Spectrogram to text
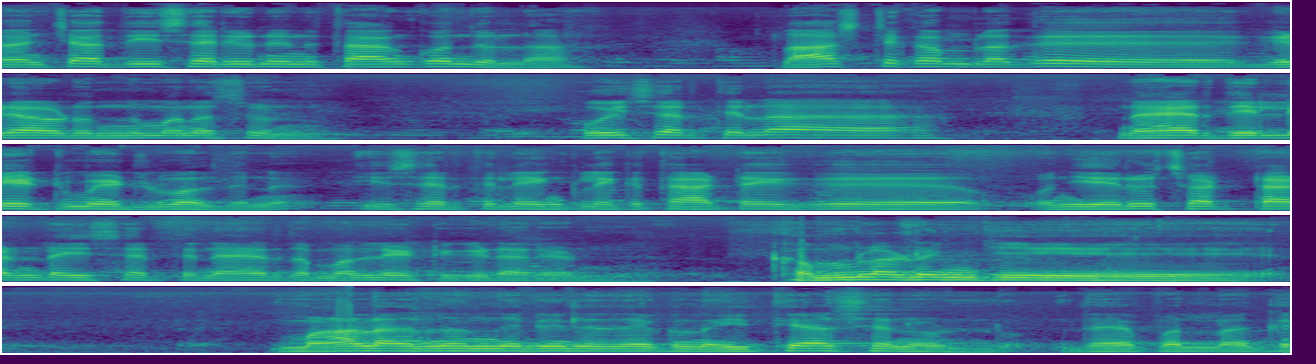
ನಾನು ಚಾದ ಈ ಸರಿ ನೀನು ತಾಂಕೊಂದಿಲ್ಲ. ಲಾಸ್ಟ್ ಕಂಬ್ಲಾಗ ಗಿಡ ಹೊಡೊಂದು ಮನಸ್ಸುಂಡು ಪೊಯ್ ಸರ್ತಿಲ ನಾಯರ್ದು ಎಲ್ಲಿ ಇಟ್ಟು ಮೆಡ್ಲು ಬಲ್ದೇನೆ, ಈ ಸರ್ತಿಲ ಎಂಕ್ಲಿಗೆ ತಾಟೆಗೆ ಒಂದು ಎರು ಸಟ್ಟ ಅಂಡ ಈ ಸರ್ತಿ ನಾಯರ್ದ ಮಲ್ಲೆ ಇಟ್ಟು ಗಿಡ ರೆಣ್ಣು ಕಮ್ಲಾಡೊಂಜಿ ಮಾಳದಂದಿನ ಇತಿಹಾಸ ಉಂಡು ದಯಪನ್ನಾಗ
